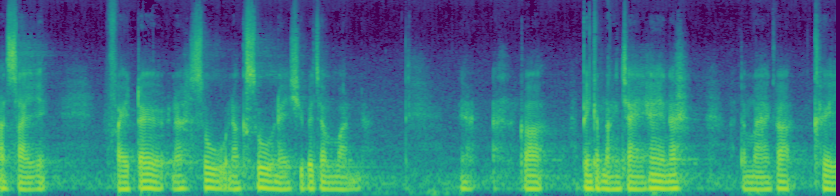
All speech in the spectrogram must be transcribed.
อาศัย fighter นะสู้นักสู้ในชีวิตประจำวันนะก็เป็นกำลังใจให้นะอาตมาก็เคย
